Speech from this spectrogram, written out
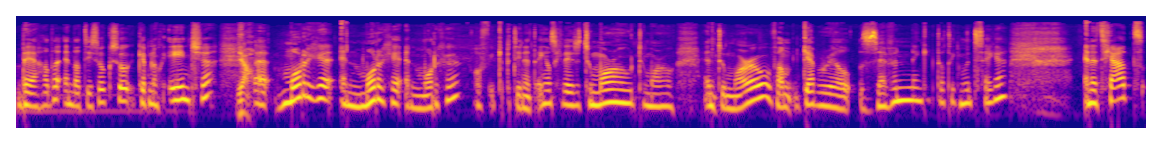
bij hadden. En dat is ook zo. Ik heb nog eentje. Ja. Eh, morgen en morgen en morgen. Of ik heb het in het Engels gelezen. Tomorrow, tomorrow and tomorrow. Van Gabrielle Zevin, denk ik dat ik moet zeggen. En het gaat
